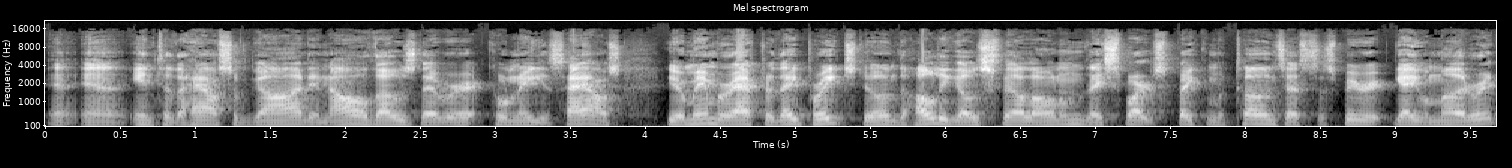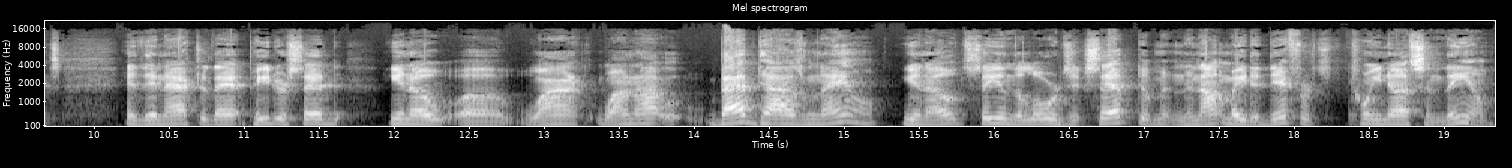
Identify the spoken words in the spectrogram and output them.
Into the house of God and all those that were at Cornelius' house. You remember after they preached to him, the Holy Ghost fell on them. They started speaking with tongues as the Spirit gave them utterance. And then after that, Peter said, you know, uh, why why not baptize them now? You know, seeing the Lord's accept them and not made a difference between us and them.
